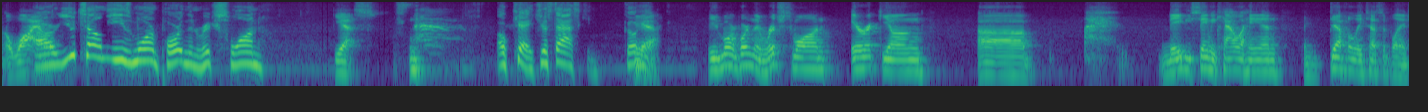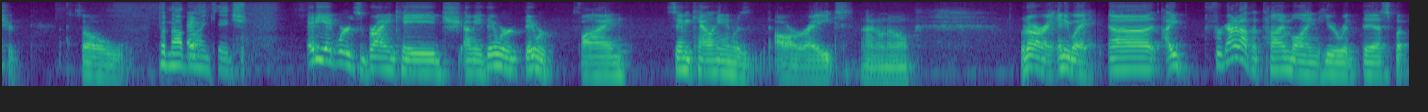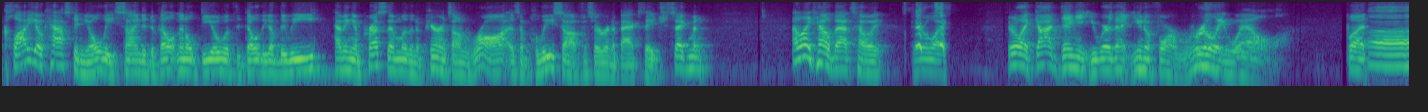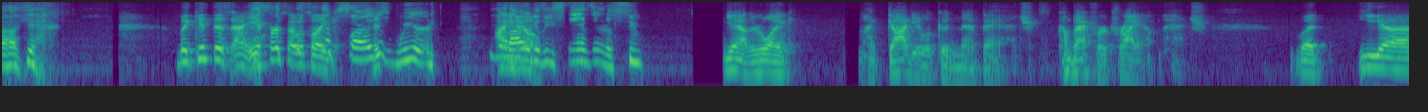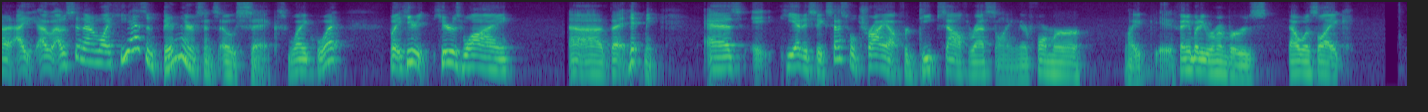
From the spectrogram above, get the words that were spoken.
a while. Are you telling me he's more important than Rich Swann? yes. Okay, just asking. Go yeah. ahead. He's more important than Rich Swann, Eric Young, uh, maybe Sami Callihan, and definitely Tessa Blanchard. So But not Brian Cage. Eddie Edwards, Brian Cage. I mean, they were they were fine. Sami Callihan was all right. I don't know, but all right. Anyway, uh, I forgot about the timeline here with this, but Claudio Castagnoli signed a developmental deal with the WWE, having impressed them with an appearance on Raw as a police officer in a backstage segment. I like how that's how it. They're like, they're like, God dang it, you wear that uniform really well. But Uh, yeah. but get this. I, at first, I was like, I'm sorry, it's weird. I got hired know. because he stands there in a suit. Yeah, they're like, my God, you look good in that badge. Come back for a tryout match. But he, uh, I, I, was sitting there, I'm like, he hasn't been there since 06. Like, what? But here, here's why uh, that hit me. as he had a successful tryout for Deep South Wrestling, their former like if anybody remembers, that was like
